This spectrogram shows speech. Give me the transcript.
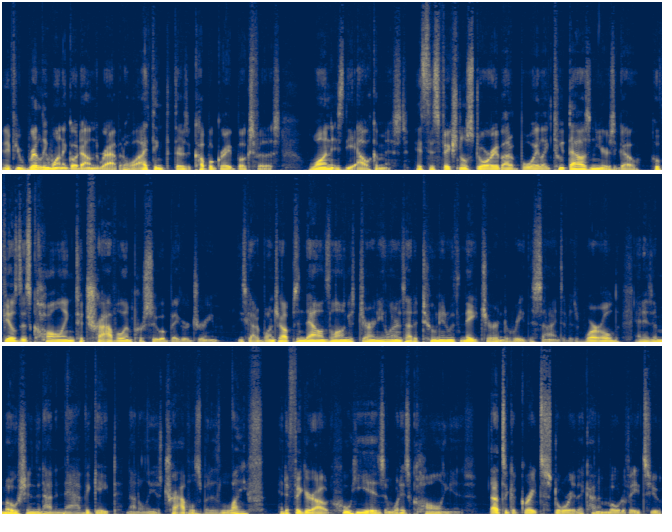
And if you really want to go down the rabbit hole, I think that there's a couple great books for this. One is The Alchemist. It's this fictional story about a boy like 2,000 years ago who feels this calling to travel and pursue a bigger dream. He's got a bunch of ups and downs along his journey. He learns how to tune in with nature and to read the signs of his world and his emotions and how to navigate not only his travels, but his life and to figure out who he is and what his calling is. That's like a great story that kind of motivates you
